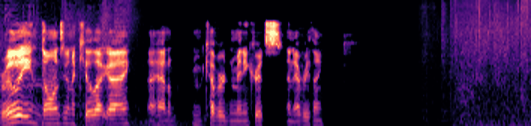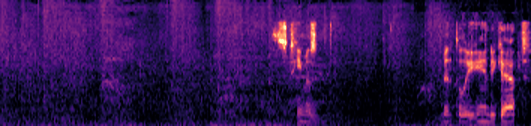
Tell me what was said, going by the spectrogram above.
Really? No one's gonna kill that guy? I had him covered in mini crits and everything. This team is mentally handicapped.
